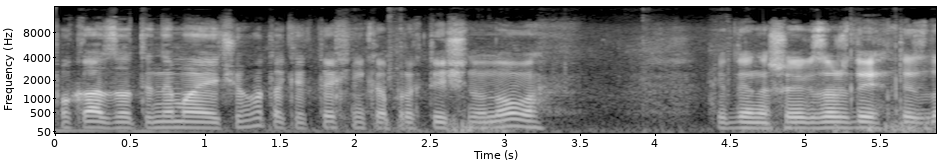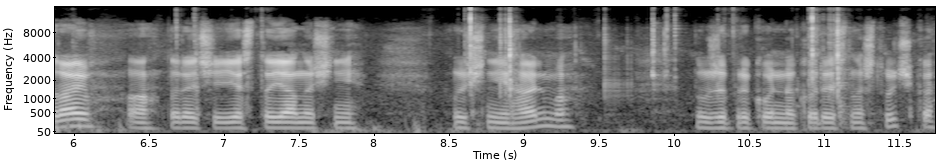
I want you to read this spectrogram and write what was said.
показувати немає чого, так як техніка практично нова. Єдине, що як завжди тест-драйв. А, до речі, є стояночні ручні гальма. Дуже прикольна корисна штучка.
